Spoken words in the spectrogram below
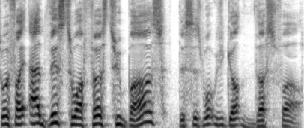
So if I add this to our first two bars, this is what we've got thus far.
